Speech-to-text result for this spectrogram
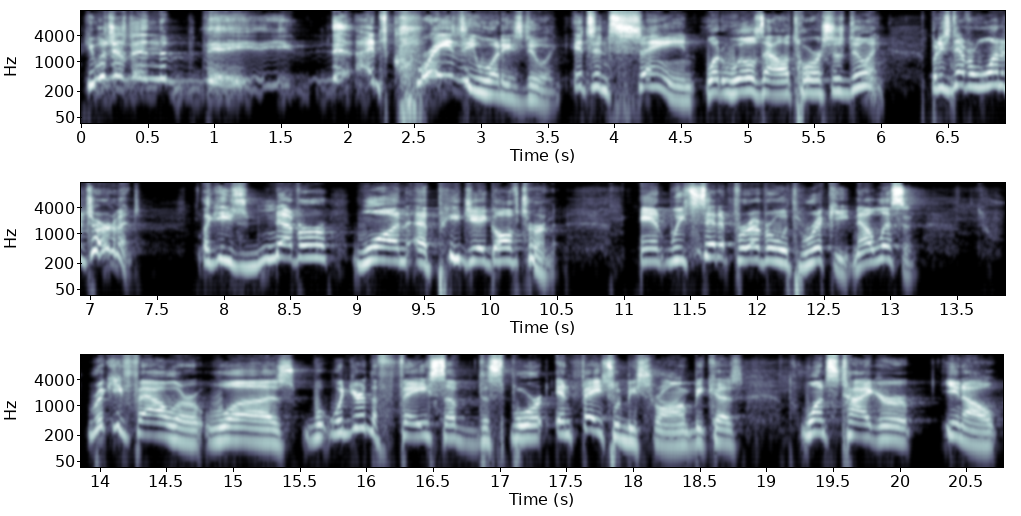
He was just in the, the, it's crazy what he's doing. It's insane what Will Zalatoris is doing. But he's never won a tournament. Like he's never won a PGA golf tournament. And we said it forever with Rickie. Now listen, Rickie Fowler was when you're the face of the sport, and face would be strong because once Tiger, you know,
